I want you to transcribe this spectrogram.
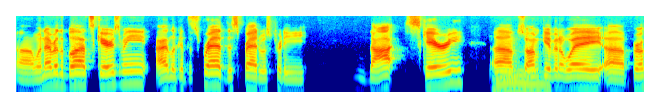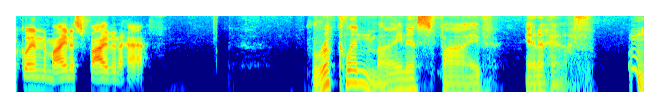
Uh, whenever the blowout scares me, I look at the spread. The spread was pretty not scary. Um, So I'm Mm. giving away uh, Brooklyn minus five and a half. Brooklyn minus five and a half. Hmm.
